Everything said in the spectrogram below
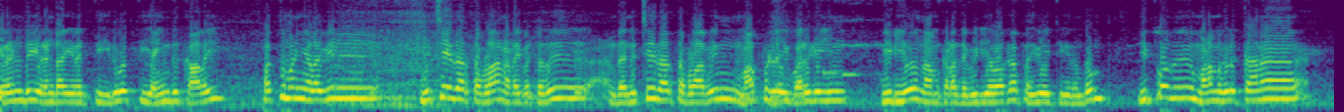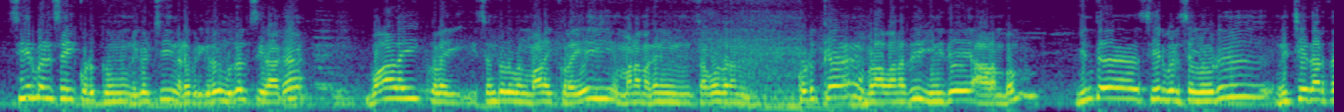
இரண்டு இரண்டாயிரத்தி இருபத்தி ஐந்து காலை பத்து மணி அளவில் நிச்சயதார்த்த விழா நடைபெற்றது. அந்த நிச்சயதார்த்த விழாவின் மாப்பிள்ளை வருகையின் வீடியோ நாம் கடந்த வீடியோவாக பதிவேற்றியிருந்தோம். இருந்தோம் இப்போது மணமகளுக்கான சீர்வரிசை கொடுக்கும் நிகழ்ச்சி நடைபெறுகிறது. முதல் சீராக வாழை கொலை செந்தொழுவன் வாழை கொலையை மணமகனின் சகோதரன் கொடுக்க விழாவானது இனிதே ஆரம்பம். இந்த சீர்வரிசையோடு நிச்சயதார்த்த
